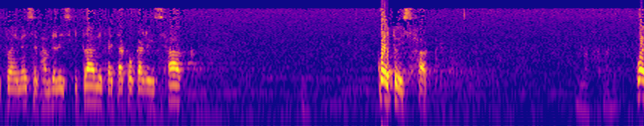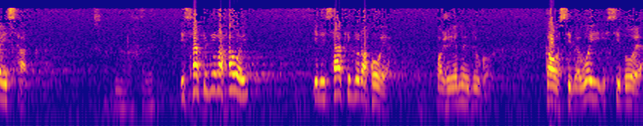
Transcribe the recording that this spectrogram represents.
i to je mezheb hambelijski pravnika i tako kaže Ishak. Ko je to Ishak? Ko je Ishak? Ishak ibn Rahavoj ili Ishak ibn Rahoja. Može jedno i drugo. Kao Sibevoj i Siboja.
